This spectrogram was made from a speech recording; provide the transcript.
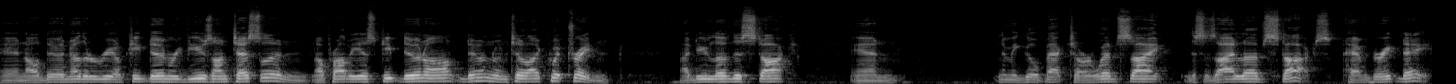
and I'll do another. I'll keep doing reviews on Tesla, and I'll probably just keep doing all doing until I quit trading. I do love this stock, and let me go back to our website. This is I Love Stocks. Have a great day.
